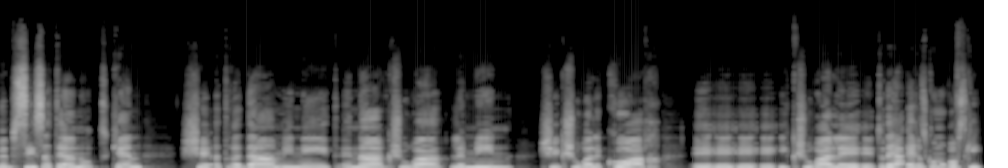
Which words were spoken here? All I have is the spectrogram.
בבסיס הטענות, כן? שהטרדה מינית אינה קשורה למין, שהיא קשורה לכוח, אה, אה, אה, אה, היא קשורה ל... אה, אתה יודע, ארז קומורובסקי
